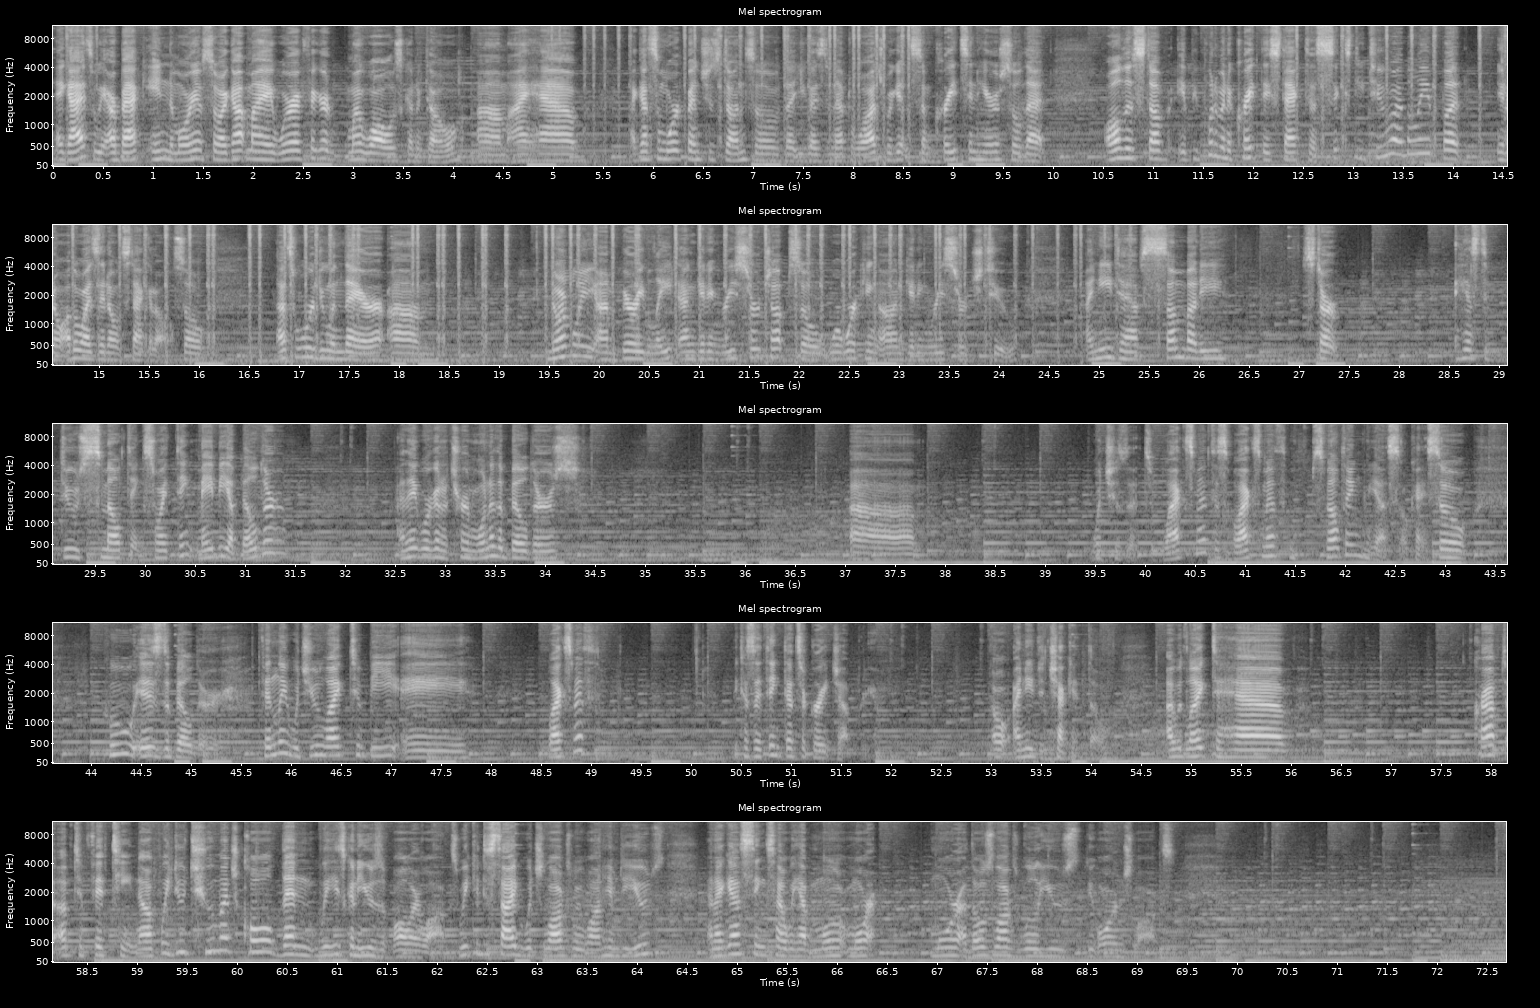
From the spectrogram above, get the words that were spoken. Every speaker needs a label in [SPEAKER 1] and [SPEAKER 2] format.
[SPEAKER 1] Hey guys, we are back in Gnomoria. So I got my, where I figured my wall was going to go. Um, I have, I got some workbenches done so that you guys didn't have to watch. We're getting some crates in here so that all this stuff, if you put them in a crate, they stack to 62, I believe. But, you know, otherwise they don't stack at all. So that's what we're doing there. Um, normally I'm very late on getting research up, so we're working on getting research too. I need to have somebody start, has to do smelting. So I think maybe a builder? I think we're going to turn one of the builders... Um, which is it? Blacksmith? Is a blacksmith smelting? Yes, okay. So, who is the builder? Finley, would you like to be a blacksmith? Because I think that's a great job for you. Oh, I need to check it, though. I would like to have craft up to 15. Now, if we do too much coal, then we, he's going to use up all our logs. We can decide which logs we want him to use. And I guess since how we have more, more, more of those logs, we'll use the orange logs.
